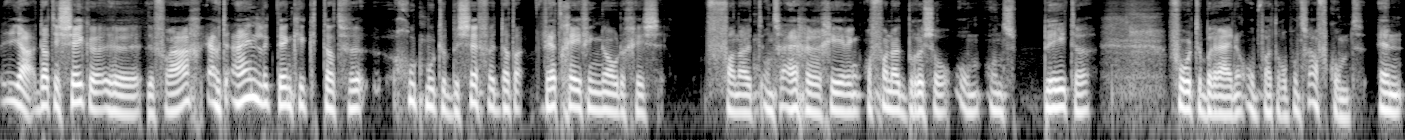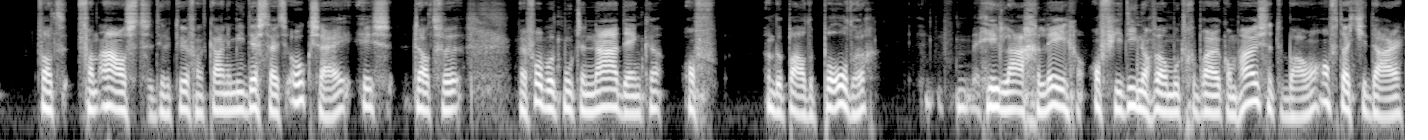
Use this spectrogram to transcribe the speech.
Ja, dat is zeker uh, de vraag. Uiteindelijk denk ik dat we goed moeten beseffen dat er wetgeving nodig is vanuit onze eigen regering of vanuit Brussel om ons beter voor te bereiden op wat er op ons afkomt. En wat Van Aalst, de directeur van het KNMI, destijds ook zei, is dat we bijvoorbeeld moeten nadenken of een bepaalde polder, heel laag gelegen, of je die nog wel moet gebruiken om huizen te bouwen, of dat je daar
